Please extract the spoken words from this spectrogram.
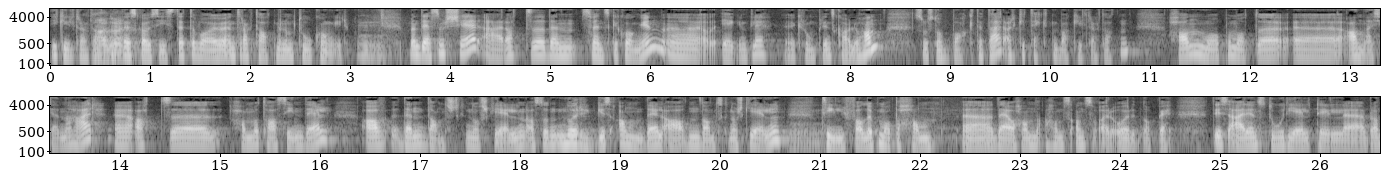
i Kiel-traktaten, det skal jo sies. Dette var jo en traktat mellom to konger. Mm. Men det som skjer, er at eh, den svenske kongen, eh, egentlig eh, kronprins Karl Johan, som står bak dette her, arkitekten bak Kiel-traktaten, han må på en måte måte eh, anerkjenne her eh, at eh, han må ta sin del av den dansk-norske gjelden. Altså Norges andel av den dansk-norske gjelden tilfaller på en måte han. Det er jo han, hans ansvar å ordne opp i. Disse er i en stor gjeld til bl.a.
